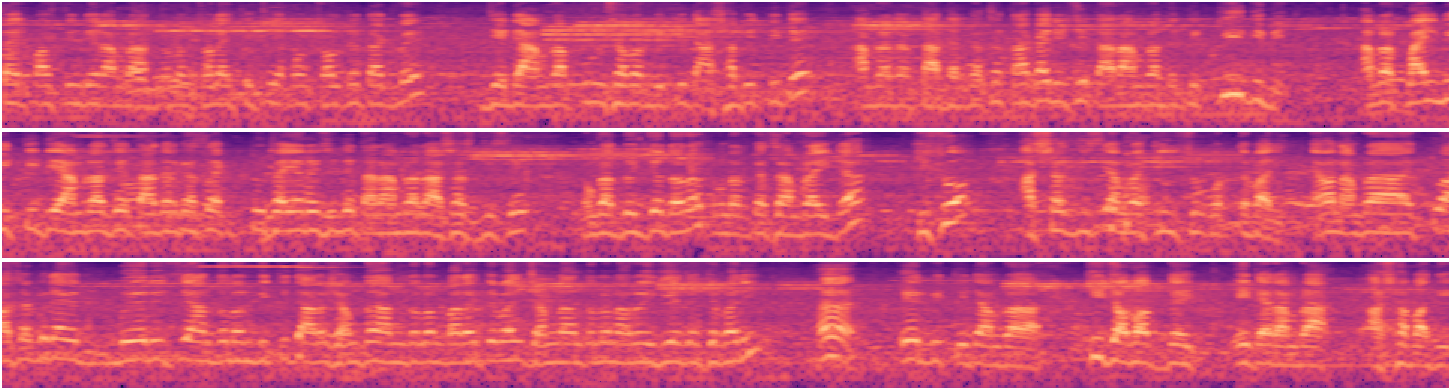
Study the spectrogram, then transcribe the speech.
চার পাঁচ দিন ধরে আমরা আন্দোলন চালাইতেছি, এখন চলতে থাকবে। যেটা আমরা পুরসভার ভিত্তিতে, আশা ভিত্তিতে আমরা তাদের কাছে টাকা দিচ্ছি তারা আমাদেরকে কী দিবে? আমরা ফাইল ভিত্তিতে আমরা যে তাদের কাছে একটু চাইয়া রয়েছি যে তারা আমরা আশ্বাস দিছে, তোমরা ধৈর্য ধরো তোমার কাছে আমরা এটা কিছু আশ্বাস দিছি, আমরা কিছু করতে পারি। এখন আমরা একটু আশা করে বয়ে রয়েছি, আন্দোলন ভিত্তিতে আরও সামনে আন্দোলন বাড়াইতে পারি, সামনে আন্দোলন আরও এগিয়ে যেতে পারি। হ্যাঁ এর ভিত্তিতে আমরা কি জবাব দেই এটার আমরা আশাবাদী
